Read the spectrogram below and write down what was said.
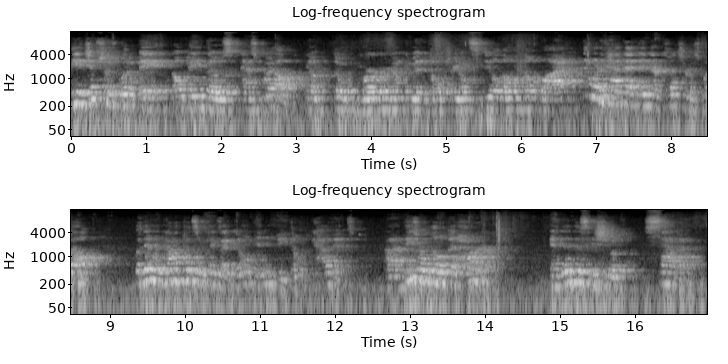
the Egyptians would obey obeyed those as well. You know, don't murder, don't commit adultery, don't steal, don't, don't lie. They would have had that in their culture as well. But then when God puts some things like don't envy, don't covet, uh, these are a little bit harder. And then this issue of Sabbath.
